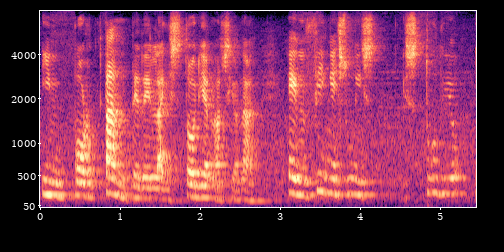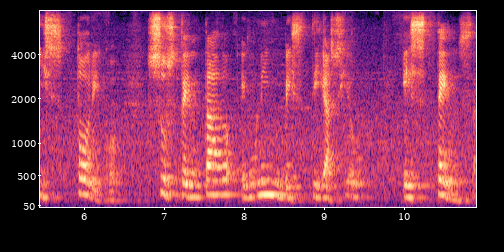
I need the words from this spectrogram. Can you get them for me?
importante de la historia nacional. En fin, es un estudio histórico sustentado en una investigación extensa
